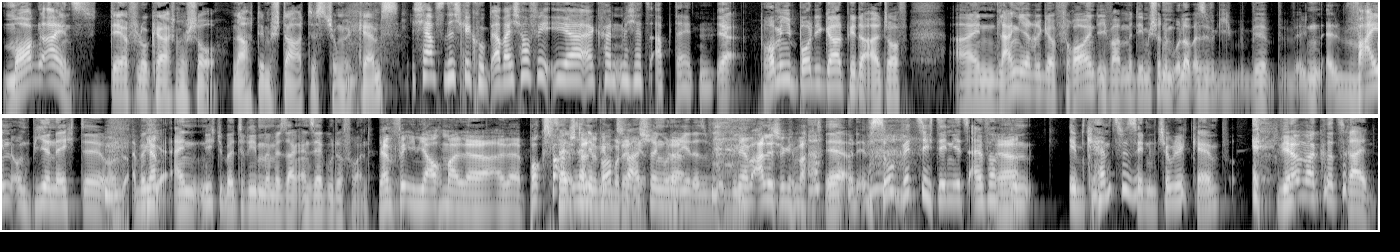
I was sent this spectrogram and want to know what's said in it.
Morgen eins der Flo Kerschner Show nach dem Start des Dschungelcamps. Ich habe es nicht geguckt, aber ich hoffe, ihr äh, könnt mich jetzt updaten. Ja. Promi Bodyguard Peter Althoff, ein langjähriger Freund. Ich war mit dem schon im Urlaub, also wirklich wir, äh, Wein- und Biernächte und wirklich Ja. ein, nicht übertrieben, wenn wir sagen, ein sehr guter Freund. Wir haben für ihn ja auch mal äh, äh, Boxveranstaltungen Boxveranstaltung moderiert. Ja. Also wirklich, Wir haben alles schon gemacht. ja, und so witzig, den jetzt einfach Ja. im, im Camp zu sehen, im Dschungelcamp. Wir hören mal kurz rein.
